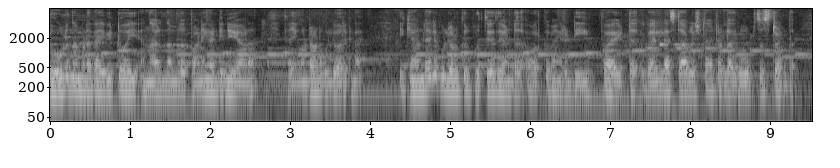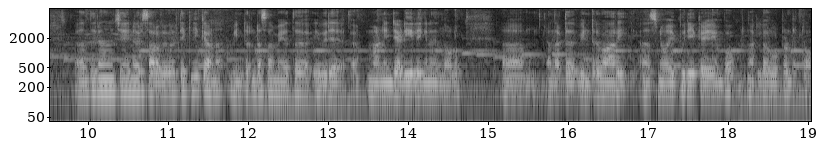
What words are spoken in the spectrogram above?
ടൂൾ നമ്മുടെ കൈ വിട്ടുപോയി എന്നാലും നമ്മൾ പണി കണ്ടിന്യൂ ചെയ്യാണ് കൈ കൊണ്ടാണ് പുല്ല് പറിക്കണത് ഈ കാനഡയിലെ പുല്ലുകൾക്ക് ഒരു പ്രത്യേകതയുണ്ട്. അവർക്ക് ഭയങ്കര ഡീപ്പായിട്ട് വെൽ എസ്റ്റാബ്ലിഷ്ഡ് ആയിട്ടുള്ള റൂട്ട് സിസ്റ്റം ഉണ്ട്. അതെന്തിനാന്ന് വെച്ച് കഴിഞ്ഞാൽ ഒരു സർവൈവൽ ടെക്നിക്കാണ് വിന്ററിന്റെ സമയത്ത് ഇവർ മണ്ണിന്റെ അടിയിൽ ഇങ്ങനെ നിന്നോളും. എന്നിട്ട് വിന്റർ മാറി സ്നോയിൽ കുരി കഴിയുമ്പോൾ നല്ല റൂട്ടുണ്ട് കേട്ടോ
